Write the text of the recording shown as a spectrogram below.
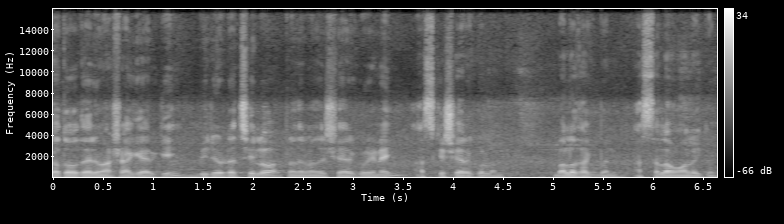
গত দেড় মাস আগে আর কি। ভিডিওটা ছিল, আপনাদের মধ্যে শেয়ার করি নাই। আজকে শেয়ার করলাম। ভালো থাকবেন। আসসালামু আলাইকুম।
